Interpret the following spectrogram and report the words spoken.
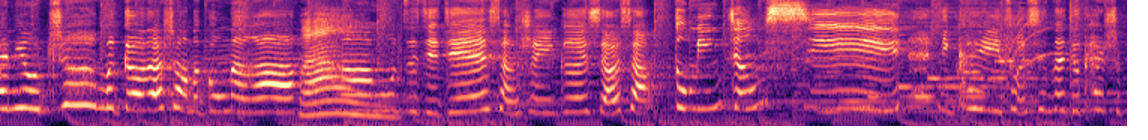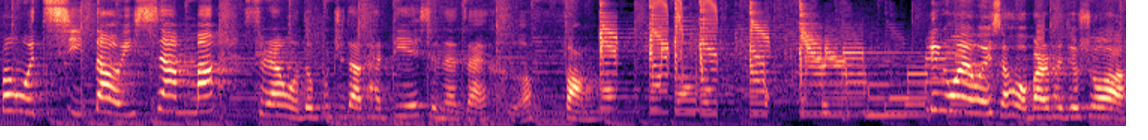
哇哦，原来你有这么高大上的功能啊！哇木子姐姐想生一个小小杜明江喜，你可以从现在就开始帮我祈祷一下吗？虽然我都不知道他爹现在在何方。另外一位小伙伴他就说。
